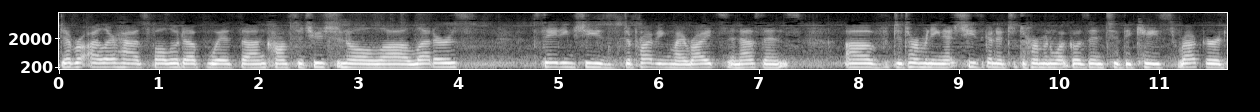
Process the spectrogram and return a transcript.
Deborah Eiler has followed up with unconstitutional uh, letters stating she's depriving my rights, in essence, of determining that she's going to determine what goes into the case record,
